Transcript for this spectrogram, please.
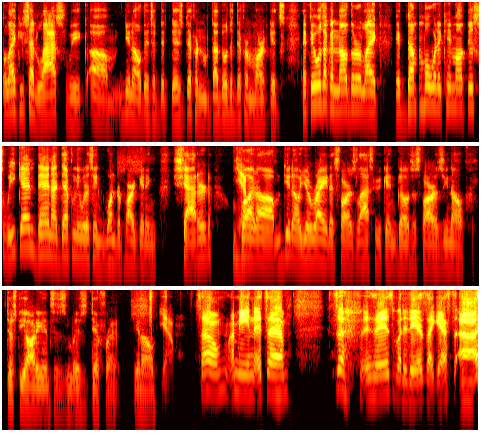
but like you said last week, um you know there's a there's different that those are different markets. If it was like another like if Dumbo would have came out this weekend, then I definitely would have seen Wonder Park getting shattered. Yeah. But um you know you're right as far as last weekend goes, as far as you know just the audience is is different. You know. Yeah. So, I mean, it's a, it's a, it is what it is, I guess. Uh,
